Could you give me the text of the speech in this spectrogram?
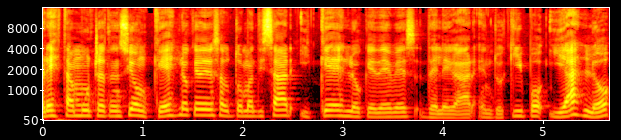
presta mucha atención qué es lo que debes automatizar y qué es lo que debes delegar en tu equipo y hazlo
